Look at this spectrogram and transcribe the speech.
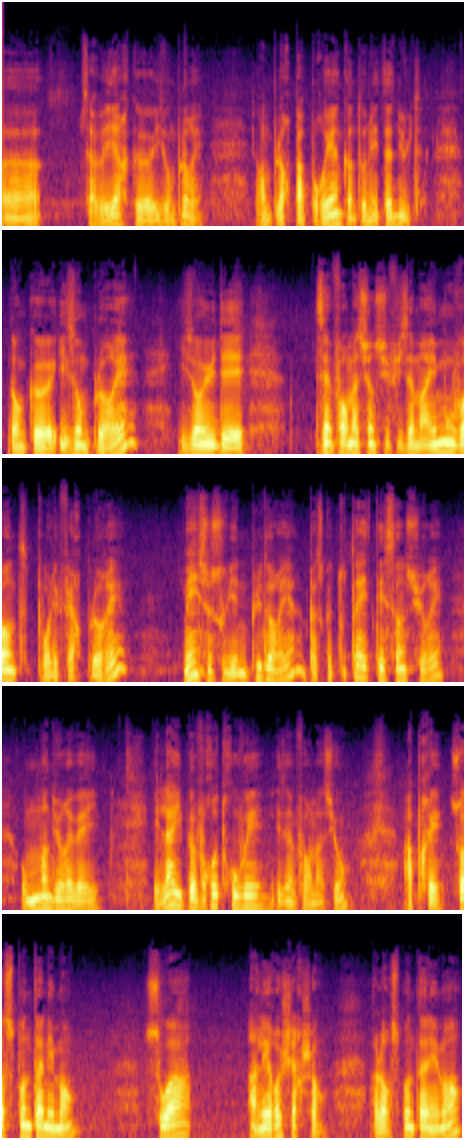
Euh, ça veut dire qu'ils ont pleuré. On pleure pas pour rien quand on est adulte donc euh, ils ont pleuré, ils ont eu des, informations suffisamment émouvantes pour les faire pleurer, mais ils ne se souviennent plus de rien parce que tout a été censuré au moment du réveil. Et là, ils peuvent retrouver les informations après, soit spontanément, soit en les recherchant. Alors spontanément,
